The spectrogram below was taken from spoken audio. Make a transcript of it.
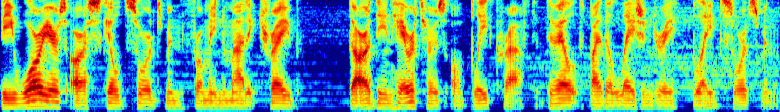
The warriors are skilled swordsmen from a nomadic tribe that are the inheritors of bladecraft developed by the legendary Blade Swordsman.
